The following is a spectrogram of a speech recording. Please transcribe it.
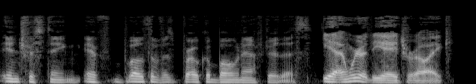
interesting if both of us broke a bone after this. Yeah, and we're at the age where like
